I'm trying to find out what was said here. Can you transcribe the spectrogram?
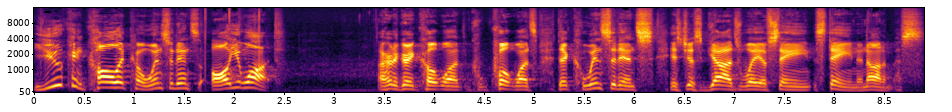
You can call it coincidence all you want. I heard a great quote once, that coincidence is just God's way of saying staying anonymous.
